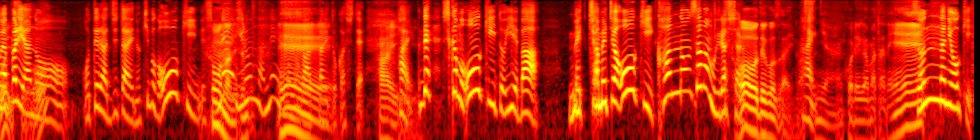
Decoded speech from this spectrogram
やっぱりあのお寺自体の規模が大きいんですね。そうなんです。いろんなねもえ。えのがあったりとかして、はい、はい、でしかも大きいといえばめちゃめちゃ大きい観音様もいらっしゃる。そうでございます。はい。にゃこれがまたね。そんなに大きい？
